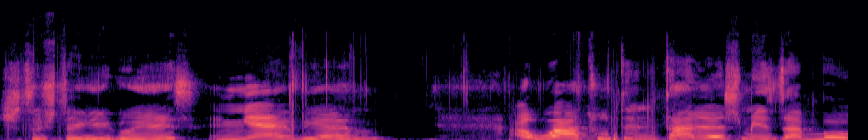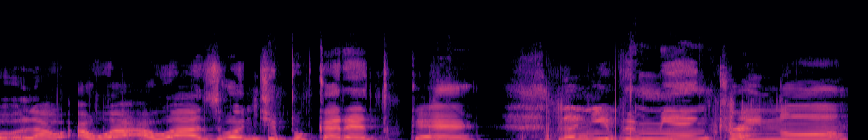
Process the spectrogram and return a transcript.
Czy coś takiego jest? Nie wiem. Ała, tu ten talerz mnie zabolał. Ała, ała, dzwońcie po karetkę. No nie wymiękaj, no.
